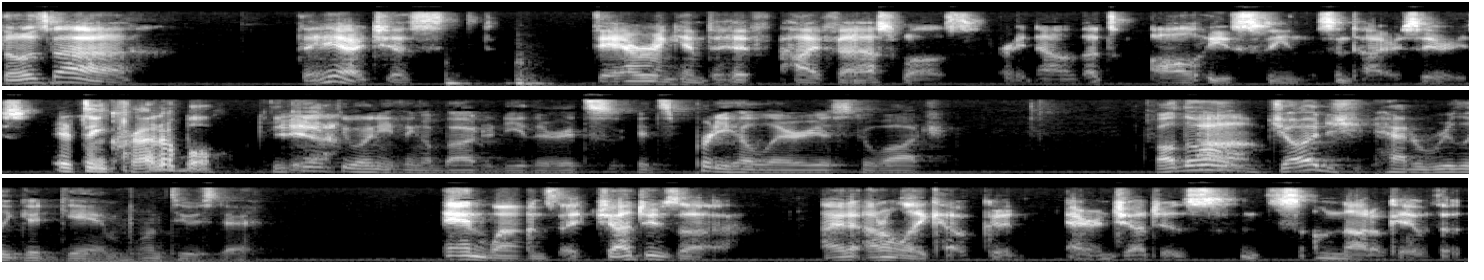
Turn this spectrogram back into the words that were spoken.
those uh they are just daring him to hit high fastballs right now. That's all he's seen this entire series. It's incredible. He Yeah. can't do anything about it either. It's it's pretty hilarious to watch. Although Um, Judge had a really good game on Tuesday. And Wednesday, Judge is uh I, I don't like how good Aaron Judge is. It's, I'm not okay with it.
